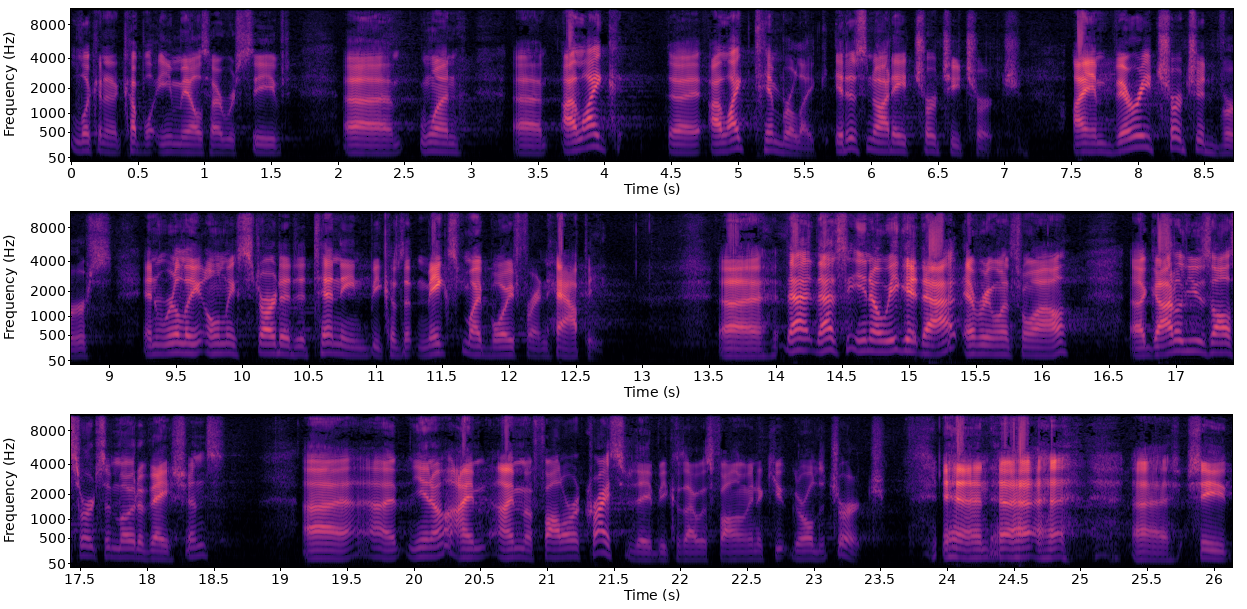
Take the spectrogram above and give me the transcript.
looking at a couple emails I received. Uh, one, uh, I like uh, I like Timberlake. It is not a churchy church. I am very church adverse and really only started attending because it makes my boyfriend happy. Uh, that, that's, you know, we get that every once in a while. Uh, God will use all sorts of motivations. Uh, uh, you know, I'm, I'm a follower of Christ today because I was following a cute girl to church. And uh, uh, she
